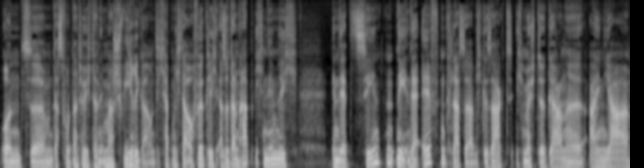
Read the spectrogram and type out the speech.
Und ähm, das wurde natürlich dann immer schwieriger. Und ich habe mich da auch wirklich, also dann habe ich nämlich in der zehnten, nee, in der elften Klasse habe ich gesagt, ich möchte gerne ein Jahr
